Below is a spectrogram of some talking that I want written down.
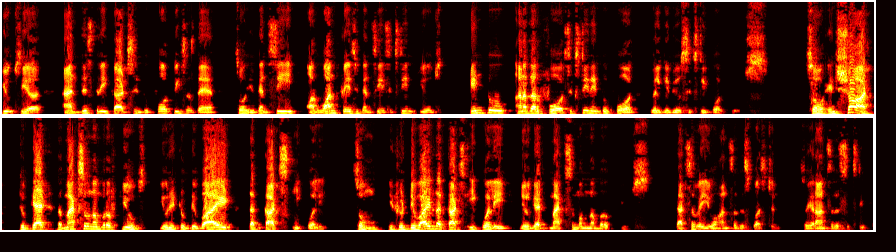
cubes here and this 3 cuts into 4 pieces there. So you can see on one face you can see 16 cubes into another 4, 16 into 4 will give you 64 cubes. So in short, to get the maximum number of cubes, you need to divide the cuts equally. So if you divide the cuts equally, you'll get maximum number of cubes. That's the way you answer this question. So your answer is 64.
